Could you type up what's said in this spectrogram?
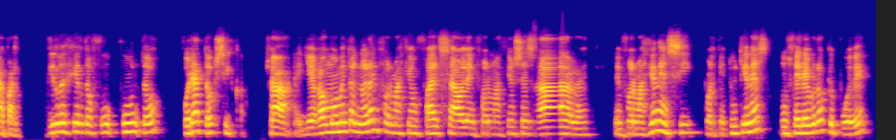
a partir de cierto punto fuera tóxica. O sea, llega un momento, no la información falsa o la información sesgada, la, información en sí, porque tú tienes un cerebro que puede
